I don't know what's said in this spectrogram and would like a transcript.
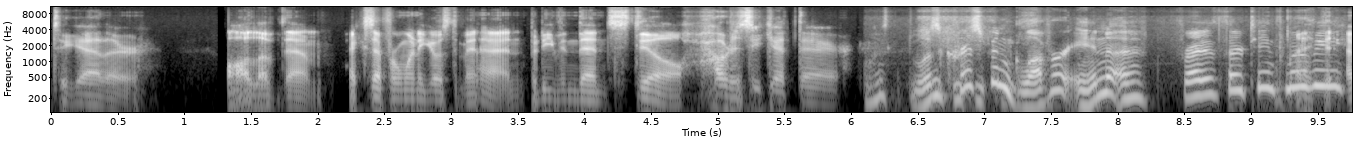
together. All of them. Except for when he goes to Manhattan. But even then still, how does he get there? Was, was Crispin Glover in a Friday the 13th I, thi- movie? I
